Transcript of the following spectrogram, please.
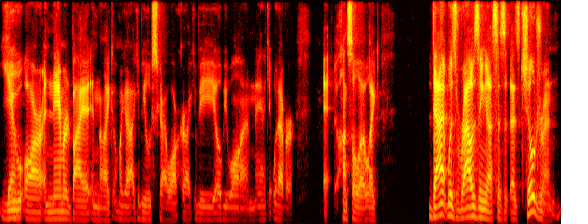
you are enamored by it and like, oh my god, I could be Luke Skywalker, I could be Obi Wan, Anakin, whatever, Han Solo. Like that was rousing us as as children,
